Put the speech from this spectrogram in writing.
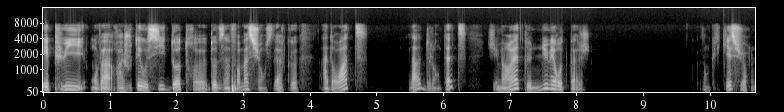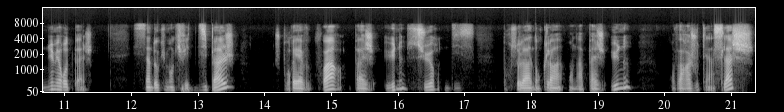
Et puis, on va rajouter aussi d'autres informations. C'est-à-dire qu'à droite, là, de l'entête, j'aimerais mettre le numéro de page. Donc, cliquez sur numéro de page. Si c'est un document qui fait 10 pages, je pourrais avoir page 1 sur 10. Pour cela, donc là, on a page 1, on va rajouter un slash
